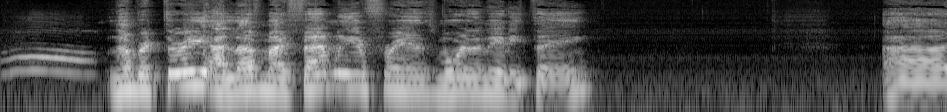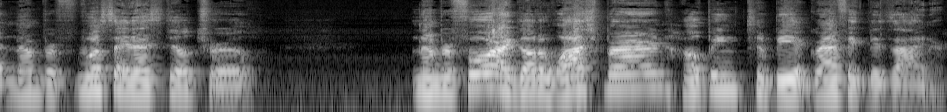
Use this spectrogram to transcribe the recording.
Oh, Number three, I love my family and friends more than anything. Uh, number, we'll say that's still true. Number four, I go to Washburn hoping to be a graphic designer.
